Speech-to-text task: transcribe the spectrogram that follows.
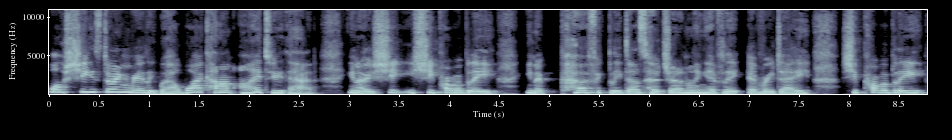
well she's doing really well. Why can't i do that? You know she she probably you know perfectly does her journaling every every day. She probably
